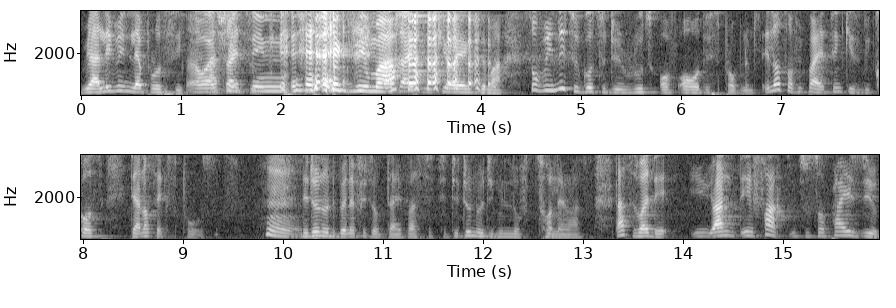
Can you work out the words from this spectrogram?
we are living leprosy. Was and trying to we eczema. trying to cure eczema. So we need to go to the root of all these problems. A lot of people, I think, is because they are not exposed. Hmm. They don't know the benefits of diversity. They don't know the meaning of tolerance. That is why they, and in fact, it will surprise you.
